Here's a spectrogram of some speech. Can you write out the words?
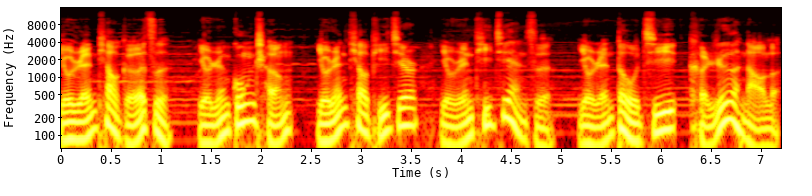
有人跳格子，有人攻城，有人跳皮筋儿，有人踢毽子，有人斗鸡，可热闹了。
